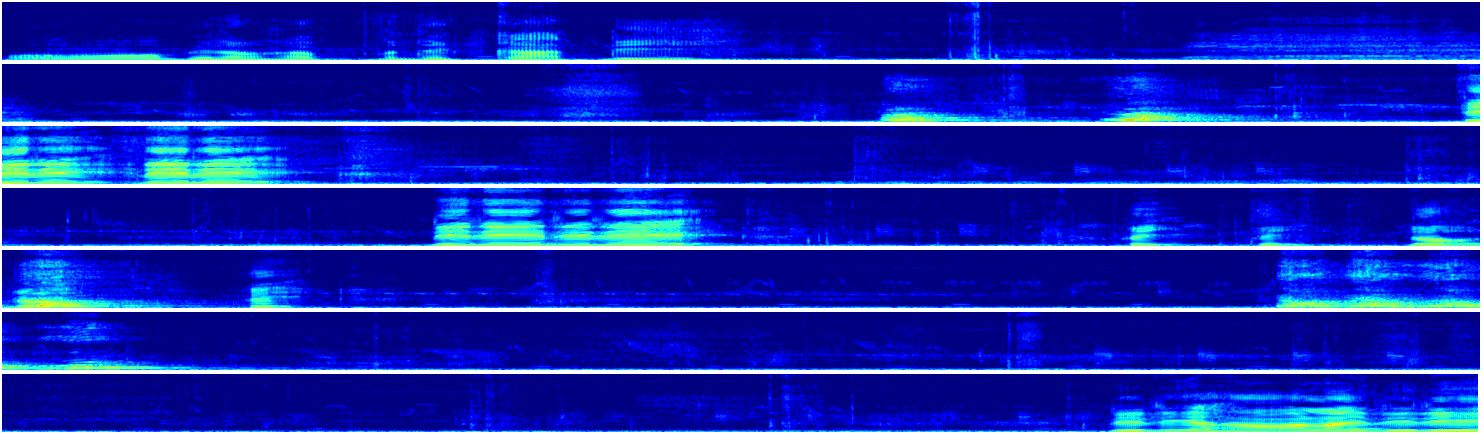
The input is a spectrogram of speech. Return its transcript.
โอ้ พี่น้องครับ บรรยากาศดีดีดีดีดีดีดีดีดี เฮ้ยเฮ้ยโดโดเฮ้ยดีดีหาอะไรดีดี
